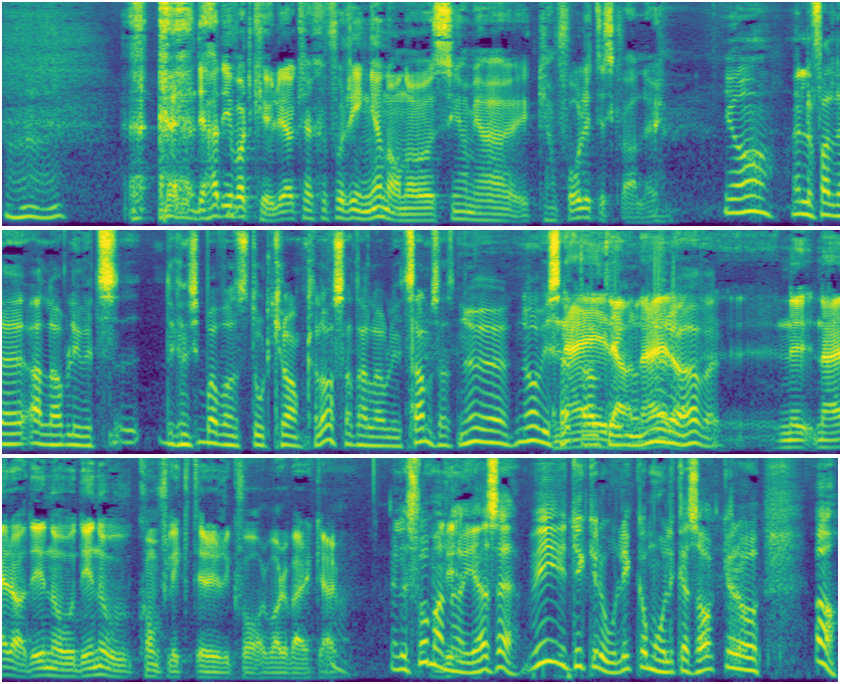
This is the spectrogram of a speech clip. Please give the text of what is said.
Det hade ju varit kul. Jag kanske får ringa någon och se om jag kan få lite skvaller. Ja, eller ifall det- alla har blivit... Det kanske bara var en stort kramkalas att alla har blivit sams. Att Nu, nu har vi sett allting och nu är det då. över. Nu, nej då, det är, nog, det är nog konflikter kvar vad det verkar. Eller så får man Vi- nöja sig. Vi tycker olika om olika saker och ja,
